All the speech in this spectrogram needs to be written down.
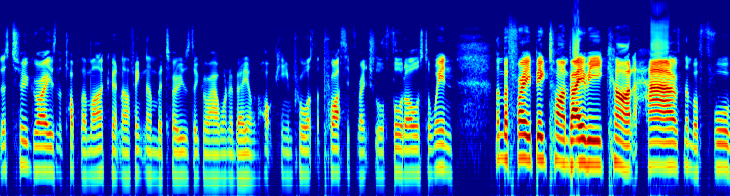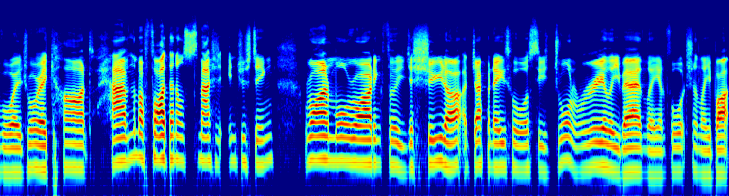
There's two greys in the top of the market, and I think number two is the grey I want to be on Hot King Prawn at the price differential of four dollars to win. Number three, Big Time Baby can't have. Number four, Voyage Warrior can't have. Number five, Danon Smash is interesting. Ryan Moore riding for Yasuda, a Japanese horse. He's drawn really badly, unfortunately, but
